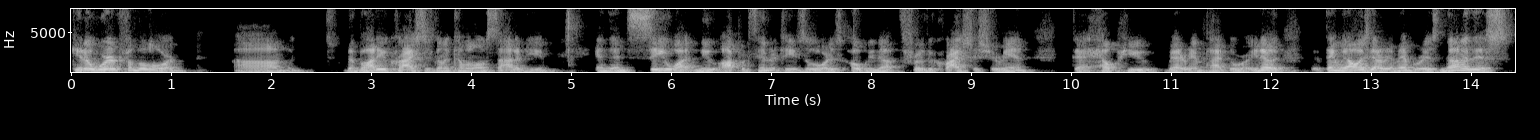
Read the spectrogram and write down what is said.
get a word from the Lord. Um, the body of Christ is going to come alongside of you and then see what new opportunities the Lord is opening up through the crisis you're in to help you better impact the world. You know, the thing we always got to remember is none of this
